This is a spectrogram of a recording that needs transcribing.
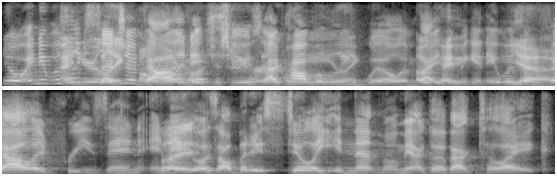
no, and it was And like such like, a "Oh valid God, excuse. I probably Like, will invite them again. It was yeah. a valid reason, and But- it was all. But it's still like in that moment, I go back to like,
